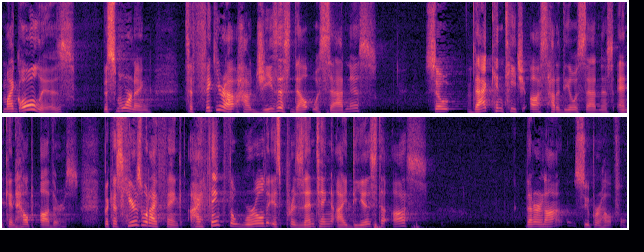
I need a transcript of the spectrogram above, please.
My goal is this morning to figure out how Jesus dealt with sadness so that can teach us how to deal with sadness and can help others. Because here's what I think I think the world is presenting ideas to us that are not super helpful.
